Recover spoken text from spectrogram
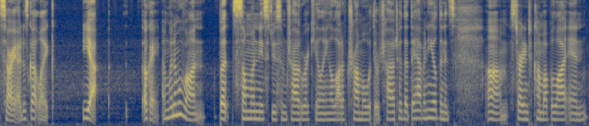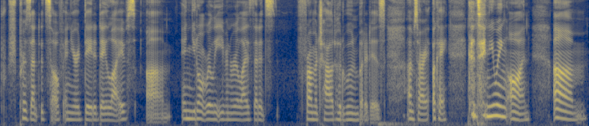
Sorry, I just got like, yeah. Okay, I'm to move on. But someone needs to do some child work healing, a lot of trauma with their childhood that they haven't healed, and it's um, starting to come up a lot and present itself in your day to day lives. Um, and you don't really even realize that it's from a childhood wound, but it is. I'm sorry. Okay, continuing on. Um,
